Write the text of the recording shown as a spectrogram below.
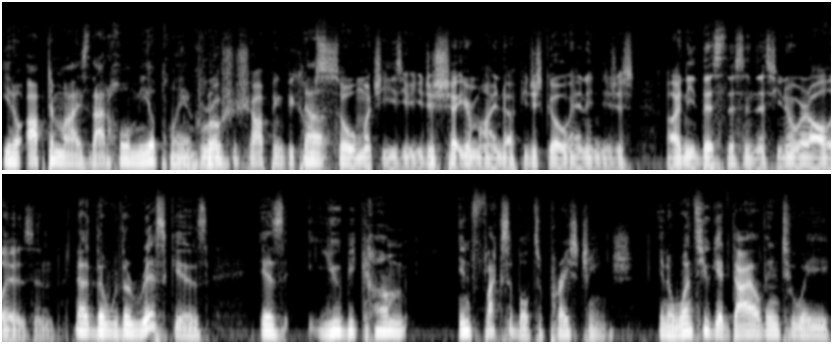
you know optimize that whole meal plan. Grocery shopping becomes now, so much easier. You just shut your mind off. You just go in and you just oh, I need this, this, and this. You know where it all is. And now the the risk is is you become inflexible to price change. You know, once you get dialed into a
